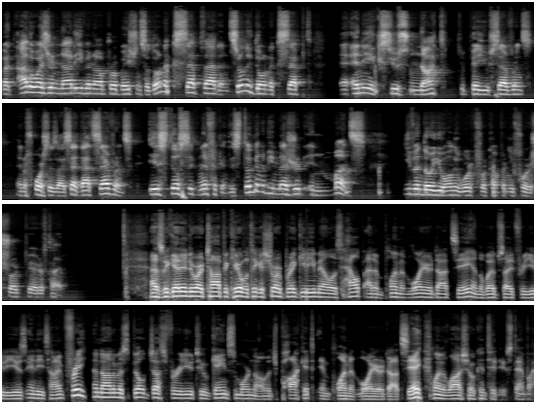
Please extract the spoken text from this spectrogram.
But otherwise, you're not even on probation. So don't accept that, and certainly don't accept any excuse not to pay you severance. And of course, as I said, that severance is still significant. It's still going to be measured in months, even though you only work for a company for a short period of time. As we get into our topic here, we'll take a short break. Email is help at employmentlawyer.ca and the website for you to use anytime. Free, anonymous, built just for you to gain some more knowledge. Pocket employmentlawyer.ca. Employment Law Show continues. Stand by.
